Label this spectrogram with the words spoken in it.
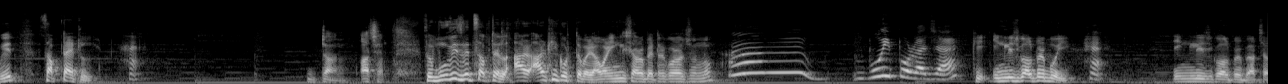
with subtitle done আচ্ছা সো মুভিজ উইথ সাবটাইটেল আর আর কি করতে পারি আমার ইংলিশ আরও বেটার করার জন্য? বই পড়া যায় কি ইংলিশ গল্পের বই? হ্যাঁ। ইংলিশ গল্পের বই। আচ্ছা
